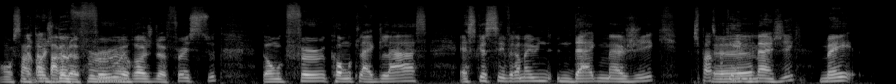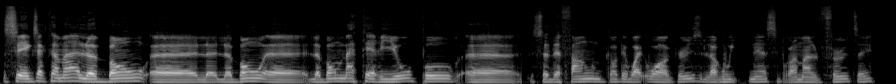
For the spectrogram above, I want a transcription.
on s'entend par le feu, feu, ouais. roche de feu, ainsi de suite. Donc, feu contre la glace. Est-ce que c'est vraiment une, une dague magique? Je pense pas qu'elle Euh, est magique. Mais c'est exactement le bon, euh, le, le bon, euh, le bon matériau pour euh, se défendre contre les White Walkers. Leur weakness, c'est probablement le feu, tu sais.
